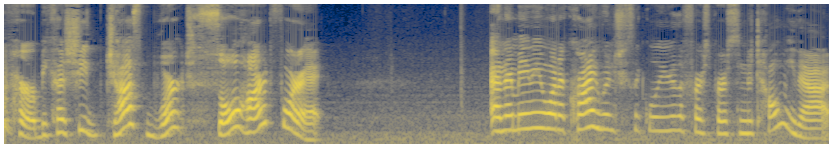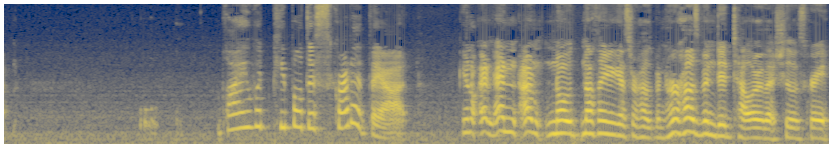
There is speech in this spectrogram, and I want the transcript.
of her because she just worked so hard for it. And it made me want to cry when she's like, Well, you're the first person to tell me that. Why would people discredit that? You know, and, and I'm no nothing against her husband. Her husband did tell her that she looks great.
